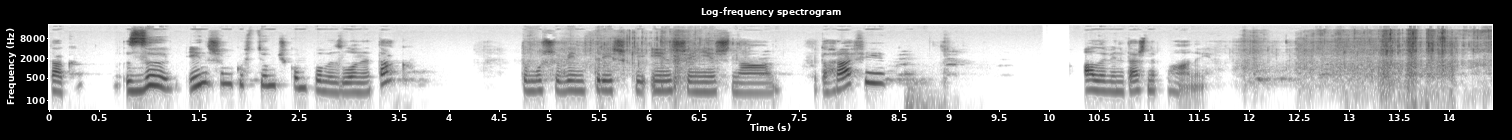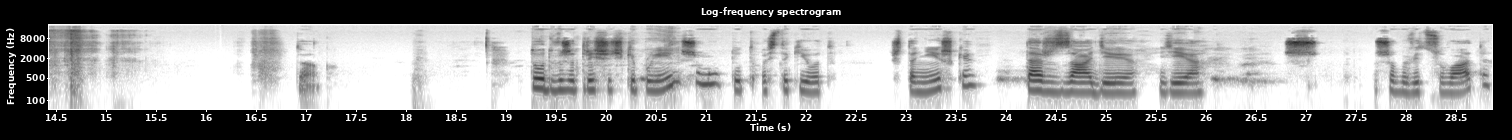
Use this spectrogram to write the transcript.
Так, з іншим костюмчиком повезло не так, тому що він трішки інший, ніж на фотографії, але він теж непоганий. Так. Тут вже трішечки по-іншому. Тут ось такі от штанішки. Теж ззаді є, щоб відсувати,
